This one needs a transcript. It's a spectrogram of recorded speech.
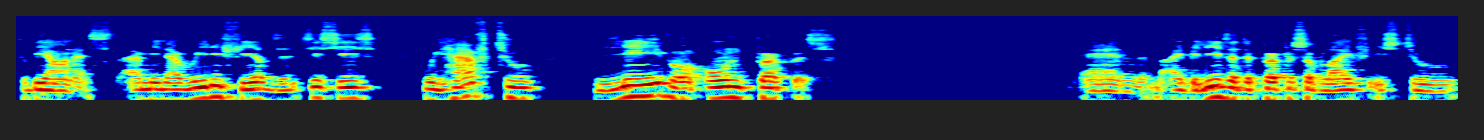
to be honest. I mean, I really feel that this is, we have to live our own purpose and I believe that the purpose of life is to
